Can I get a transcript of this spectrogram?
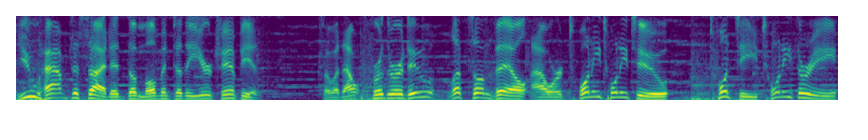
you have decided the Moment of the Year champion. So, without further ado, let's unveil our 2022 2023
